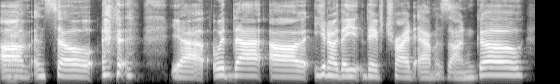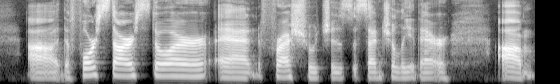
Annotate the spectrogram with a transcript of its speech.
yeah. And so, yeah, with that, uh, you know, they they've tried Amazon Go, uh, the Four Star Store, and Fresh, which is essentially their um,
